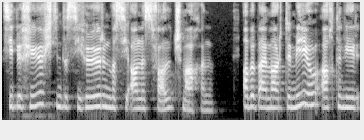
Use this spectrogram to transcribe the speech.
Sie befürchten, dass sie hören, was sie alles falsch machen. Aber bei Martemeo achten wir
